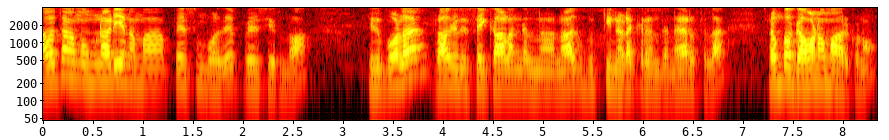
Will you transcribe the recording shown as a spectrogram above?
அதை தான் நம்ம முன்னாடியே நம்ம பேசும்பொழுதே பேசியிருந்தோம். இது போல் ராகு திசை காலங்கள் ராகு புத்தி நடக்கிற இந்த நேரத்தில் ரொம்ப கவனமாக இருக்கணும்.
